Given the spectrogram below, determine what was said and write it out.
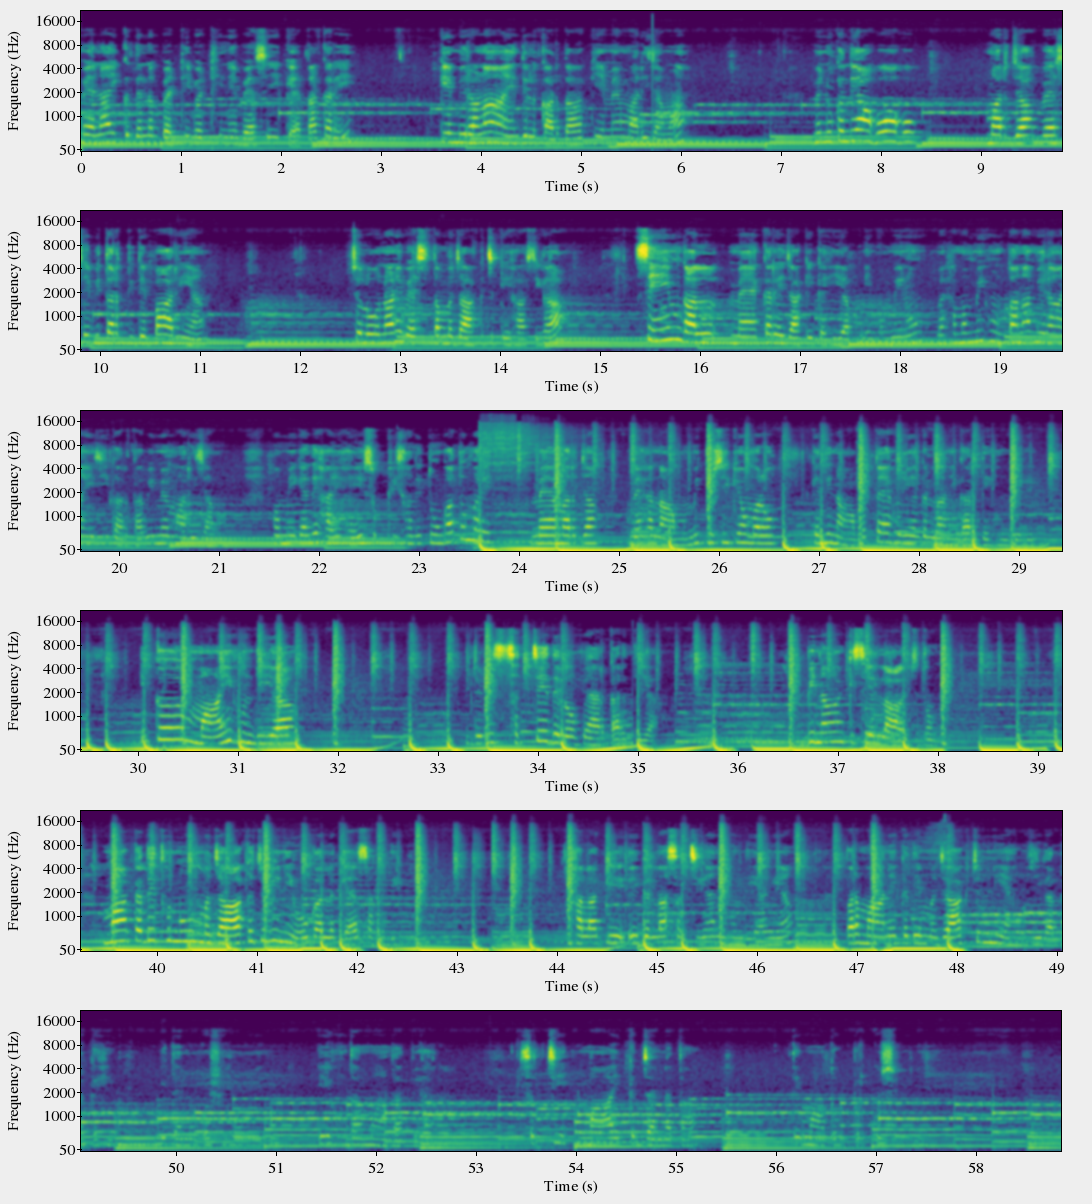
ਮੈਂ ਨਾ ਇੱਕ ਦਿਨ ਬੈਠੀ ਬੈਠੀ ਨੇ ਵੈਸੇ ਹੀ ਕਹਿਤਾ ਘਰੇ ਕਿ ਮੇਰਾ ਨਾ ਐਂ ਦਿਲ ਕਰਦਾ ਕਿ ਮੈਂ ਮਾਰੀ ਜਾਵਾਂ। ਮੈਨੂੰ ਕਹਿੰਦੇ, ਆਹੋ ਆਹੋ, ਮਰ ਜਾ, ਵੈਸੇ ਵੀ ਧਰਤੀ ਤੇ ਭਾਰੀ ਆ। ਚਲੋ, ਉਹਨਾਂ ਨੇ ਵੈਸੇ ਤਾਂ ਮਜ਼ਾਕ 'ਚ ਕਿਹਾ ਸੀਗਾ। ਸੇਮ ਗੱਲ ਮੈਂ ਘਰੇ ਜਾ ਕੇ ਕਹੀ ਆਪਣੀ ਮੰਮੀ ਨੂੰ। ਮੈਂ ਕਿਹਾ, ਮੰਮੀ, ਹੁਣ ਤਾਂ ਨਾ ਮੇਰਾ ਐਂ ਜੀ ਕਰਦਾ ਵੀ ਮੈਂ ਮਾਰੀ ਜਾਵਾਂ। ਮੰਮੀ ਕਹਿੰਦੇ, ਹਾਏ ਹਾਏ, ਸੁੱਖੀ ਸੰਦੀ ਤੂੰ ਕਾ ਤੂੰ ਮਰੇ? ਮੈਂ ਮਰ ਜਾ। ਮੈਂ ਕਿਹਾ, ਨਾ ਮੰਮੀ, ਤੁਸੀਂ ਕਿਉਂ ਮਰੋ? ਕਹਿੰਦੀ, ਨਾ ਪੁੱਤ, ਇਹੋ ਜਿਹੀਆਂ ਗੱਲਾਂ ਨਹੀਂ ਕਰਦੇ ਹੁੰਦੇ। ਮਾਂ ਹੀ ਹੁੰਦੀ ਆ, ਜਿਹੜੀ ਸੱਚੇ ਦਿਲੋਂ ਪਿਆਰ ਕਰਦੀ ਆ, ਬਿਨਾਂ ਕਿਸੇ ਲਾਲਚ ਤੋਂ। ਮਾਂ ਕਦੇ ਤੁਹਾਨੂੰ ਮਜ਼ਾਕ 'ਚ ਵੀ ਨਹੀਂ ਉਹ ਗੱਲ ਕਹਿ ਸਕਦੀ। ਹਾਲਾਂਕਿ ਇਹ ਗੱਲਾਂ ਸੱਚੀਆਂ ਨਹੀਂ ਹੁੰਦੀਆਂ ਗੀਆਂ, ਪਰ ਮਾਂ ਨੇ ਕਦੇ ਮਜ਼ਾਕ 'ਚ ਵੀ ਨਹੀਂ ਇਹੋ ਜੀ ਗੱਲ ਕਹੀ ਵੀ ਤੈਨੂੰ ਕੁਝ ਹੋਵੇ। ਇਹ ਹੁੰਦਾ ਮਾਂ ਦਾ ਪਿਆਰ। ਸੱਚੀ ਮਾਂ ਇੱਕ ਜੰਨਤ ਆ, ਤੇ ਮਾਂ ਤੋਂ ਉੱਪਰ ਕੁਝ ਵੀ ਨਹੀਂ।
